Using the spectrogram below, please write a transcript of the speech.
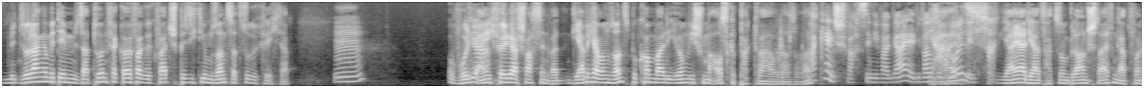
mit, so lange mit dem Saturn-Verkäufer gequatscht, bis ich die umsonst dazu gekriegt habe. Obwohl die Mhm. Ja. eigentlich völliger Schwachsinn war. Die habe ich aber umsonst bekommen, weil die irgendwie schon mal ausgepackt war oder sowas. War kein Schwachsinn, die war geil. Die war so Ja, bläulich. es- ja, ja, die hat, hat so einen blauen Streifen gehabt von.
